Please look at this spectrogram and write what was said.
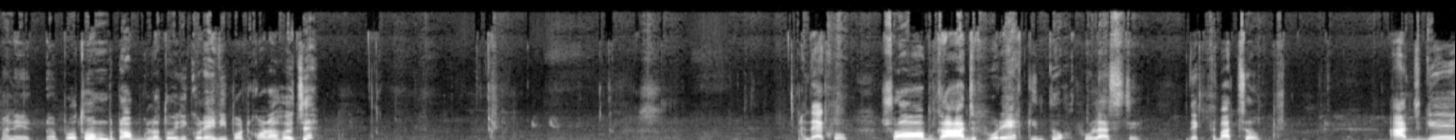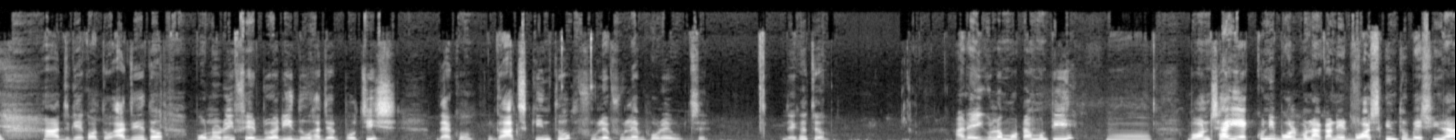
মানে প্রথম টবগুলো তৈরি করেই রিপোর্ট করা হয়েছে। দেখো, সব গাছ ভরে কিন্তু ফুল আসছে। দেখতে পাচ্ছ? আজকে আজকে কত? আজকে তো পনেরোই ফেব্রুয়ারি দু হাজার পঁচিশ। দেখো, গাছ কিন্তু ফুলে ফুলে ভরে উঠছে। দেখেছ? আর এইগুলো মোটামুটি বনসাই এক্ষুনি বলব না, কারণ এর বয়স কিন্তু বেশি না।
